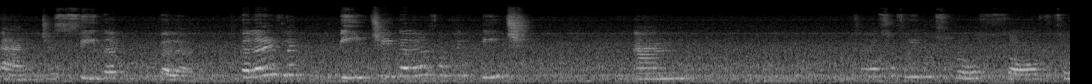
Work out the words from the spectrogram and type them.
and just see the color. Color is like peachy color, something peach. And it also feels so soft, so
